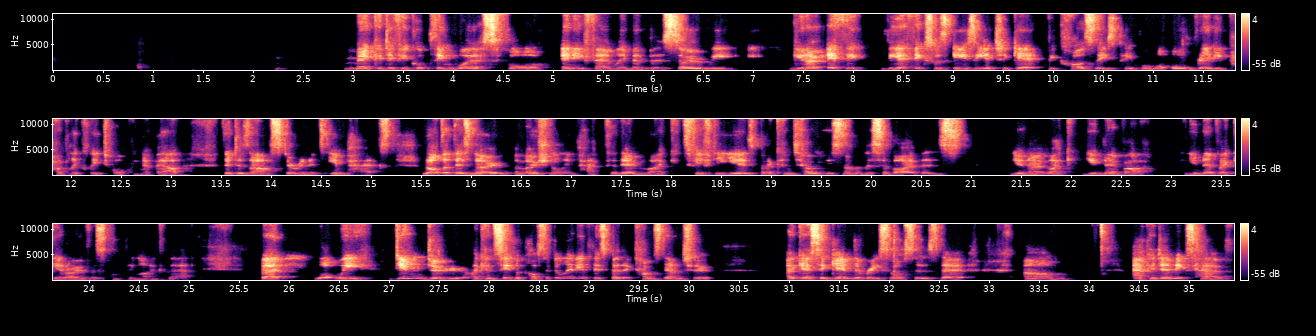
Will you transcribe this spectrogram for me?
make a difficult thing worse for any family members. So we you know, ethic, the ethics was easier to get because these people were already publicly talking about the disaster and its impacts. Not that there's no emotional impact for them, like it's 50 years, but I can tell you some of the survivors, you know, like you never, you never get over something like that. But what we didn't do, I can see the possibility of this, but it comes down to, I guess, again, the resources that um, academics have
